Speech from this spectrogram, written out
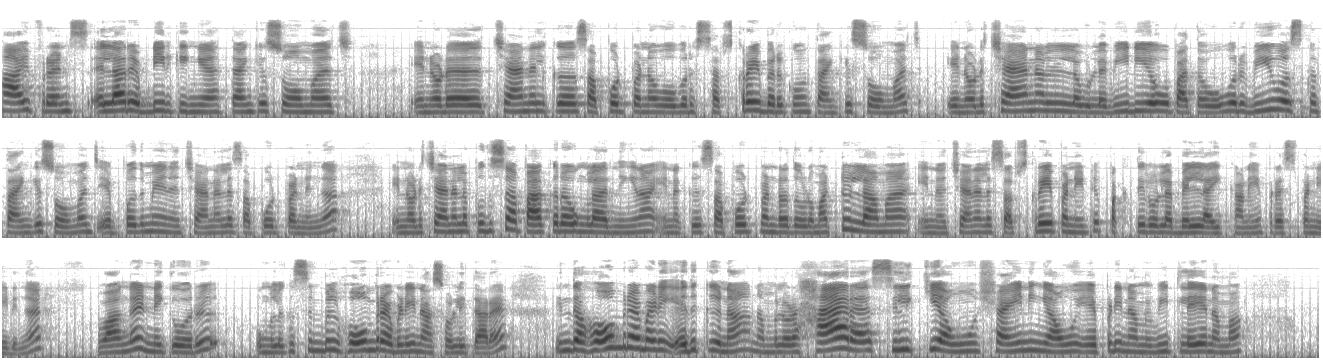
Hi friends எல்லோரும் எப்படி இருக்கீங்க? தேங்க்யூ ஸோ மச் என்னோடய சேனலுக்கு சப்போர்ட் பண்ண ஒவ்வொரு சப்ஸ்கிரைபருக்கும் தேங்க்யூ ஸோ மச் என்னோட சேனலில் உள்ள வீடியோவை பார்த்த ஒவ்வொரு வியூவர்ஸ்க்கும் தேங்க்யூ ஸோ மச் எப்போதுமே என் சேனலை சப்போர்ட் பண்ணுங்கள் என்னோட சேனலை புதுசாக பார்க்குறவங்களா இருந்தீங்கன்னா எனக்கு சப்போர்ட் பண்ணுறதோட மட்டும் இல்லாமல் என்னோட சேனலை சப்ஸ்கிரைப் பண்ணிவிட்டு பக்கத்தில் உள்ள பெல் ஐக்கானையும் ப்ரெஸ் பண்ணிவிடுங்க வாங்க இன்றைக்கி ஒரு உங்களுக்கு சிம்பிள் ஹோம் ரெமெடி நான் சொல்லித்தரேன் இந்த ஹோம் ரெமெடி எதுக்குன்னா நம்மளோட ஹேரை சில்கியாகவும் ஷைனிங்காகவும் எப்படி நம்ம வீட்டிலேயே நம்ம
